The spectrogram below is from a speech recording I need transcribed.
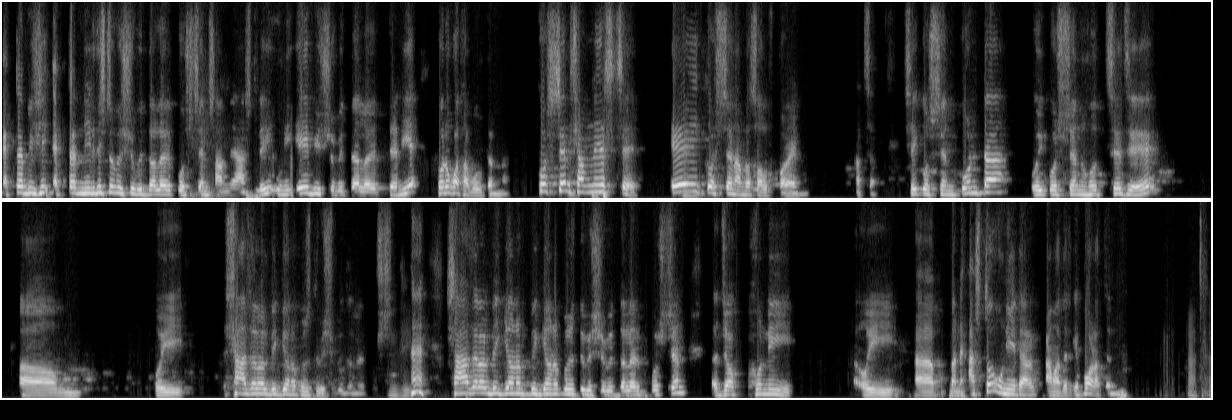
একটা বিষয় একটা নির্দিষ্ট বিশ্ববিদ্যালয়ের কোশ্চেন সামনে আসলেই উনি এই বিশ্ববিদ্যালয়টা নিয়ে কোনো কথা বলতেন না। কোশ্চেন সামনে এসছে এই কোশ্চেন আমরা সলভ করাইনি আচ্ছা সেই কোশ্চেন কোনটা? ওই কোশ্চেন হচ্ছে যে ওই শাহজালাল বিজ্ঞান ও প্রযুক্তি বিশ্ববিদ্যালয়ের কোশ্চেন হ্যাঁ শাহজালাল বিজ্ঞান বিজ্ঞান ও প্রযুক্তি বিশ্ববিদ্যালয়ের কোশ্চেন যখনই ওই মানে আসতো উনি এটা আমাদেরকে পড়াতেন আচ্ছা।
